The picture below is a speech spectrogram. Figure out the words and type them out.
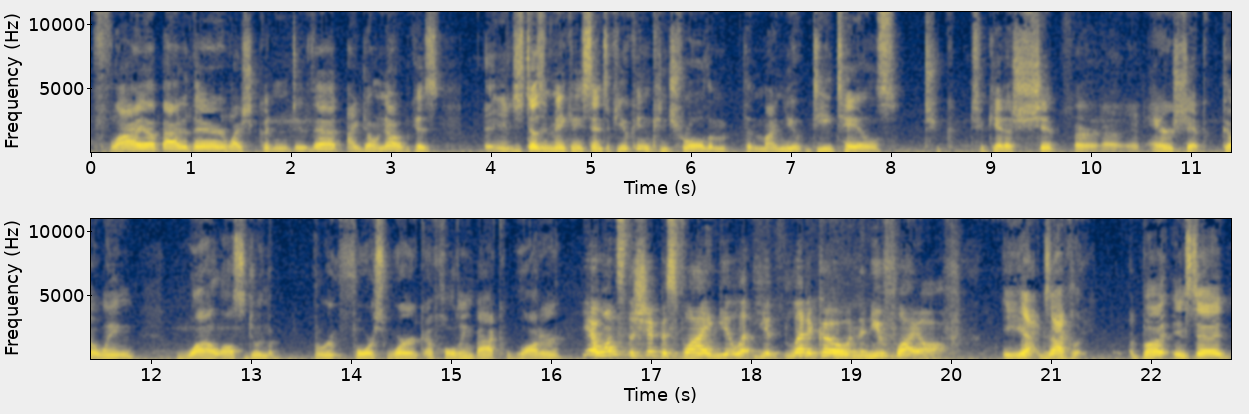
fly up out of there? Why she couldn't do that? I don't know because it just doesn't make any sense. If you can control the the minute details to to get a ship or uh, an airship going while also doing the brute force work of holding back water. Yeah, once the ship is flying, you let you let it go, and then you fly off. Yeah, exactly. But instead,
